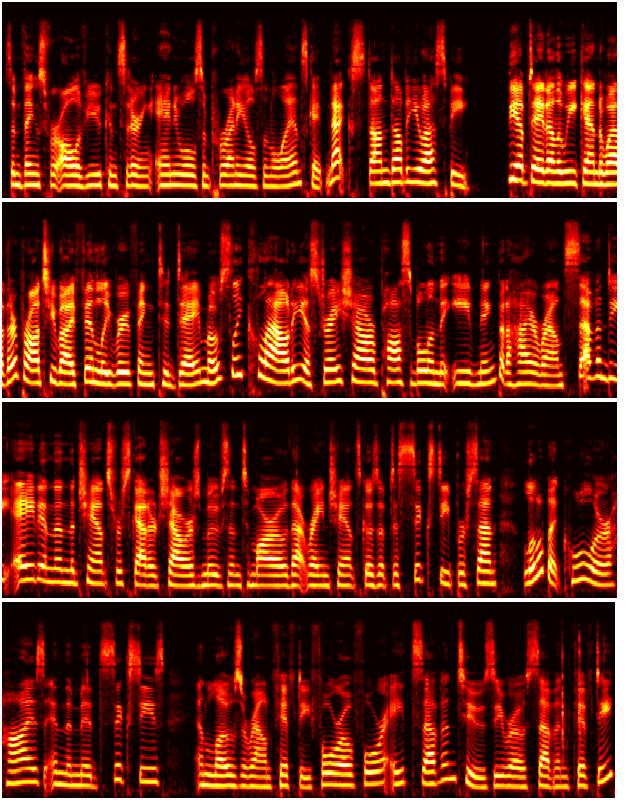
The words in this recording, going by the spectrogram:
some things for all of you considering annuals and perennials in the landscape. Next on WSB. The update on the weekend weather brought to you by Finley Roofing today. Mostly cloudy, a stray shower possible in the evening, but a high around 78. And then the chance for scattered showers moves in tomorrow. That rain chance goes up to 60%, a little bit cooler, highs in the mid 60s and lows around 50. 404 872 0750.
